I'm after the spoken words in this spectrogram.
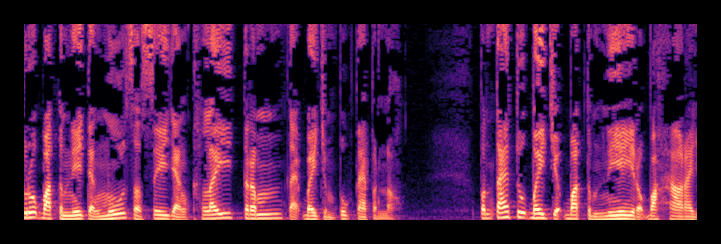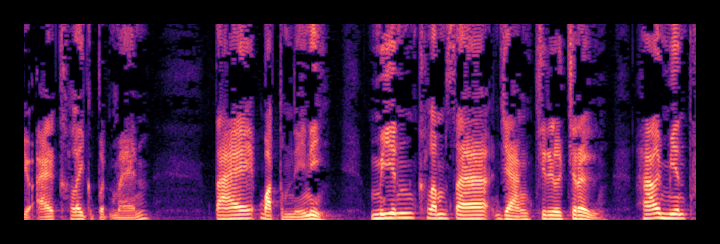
ព្រោះបទទំនាយទាំងមូលសរសេរយ៉ាងខ្លីត្រឹមតែ3ជំពូកតែប៉ុណ្ណោះ ប៉ុន្តែទោះបីជាបទទំនាយរបស់ហោរាយ៉ូអែលខ្លីក៏ពិតមែនតែបទទំនាយនេះ មានខ្លឹមសារយ៉ាងជ្រាលជ្រៅហើយមានធ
